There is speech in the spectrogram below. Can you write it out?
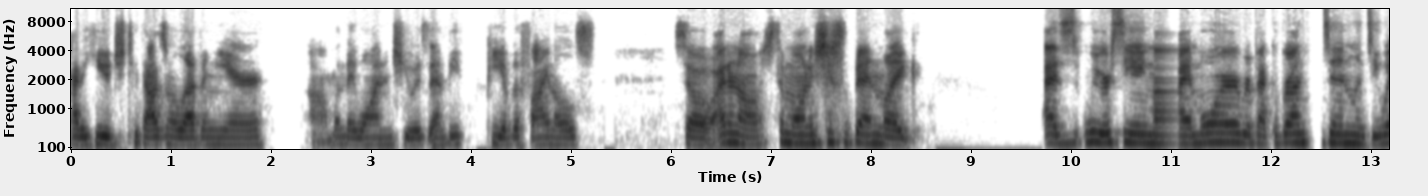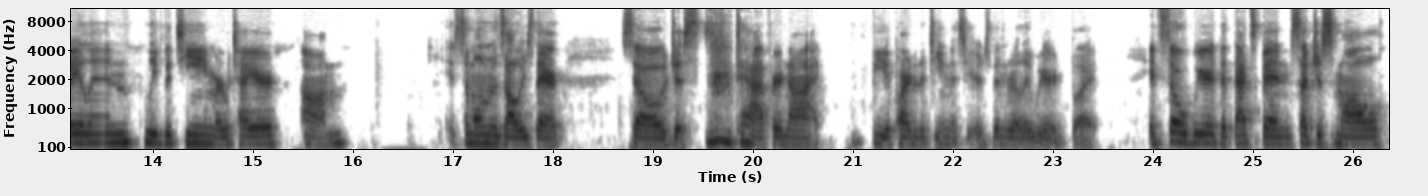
had a huge 2011 year um, when they won. She was MVP of the finals. So I don't know. Seimone has just been like as we were seeing Maya Moore, Rebekkah Brunson, Lindsay Whalen leave the team or retire, um, Seimone was always there. So just to have her not be a part of the team this year has been really weird. But it's so weird that that's been such a small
